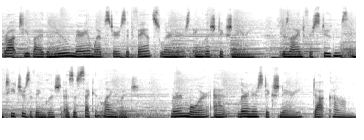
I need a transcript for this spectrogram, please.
Brought to you by the new Merriam Webster's Advanced Learners English Dictionary, designed for students and teachers of English as a second language. Learn more at learnersdictionary.com.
